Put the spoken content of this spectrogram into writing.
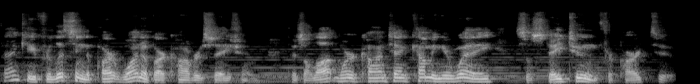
Thank you for listening to part one of our conversation. There's a lot more content coming your way, so stay tuned for part two.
